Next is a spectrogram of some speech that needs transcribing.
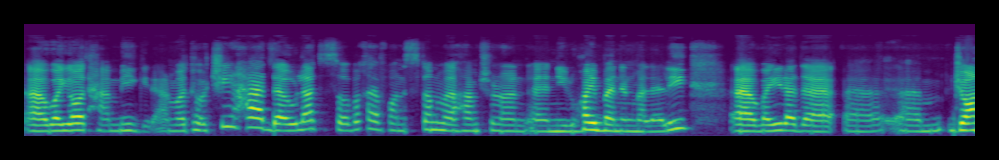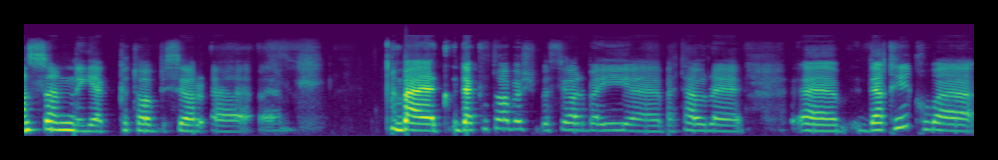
و یاد هم می‌گیرن. و تا چی حد دولت سابق افغانستان و همچنان نیروهای بین المللی و ایره در جانسون یک کتاب بسیار در کتابش بسیار به به طور دقیق و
